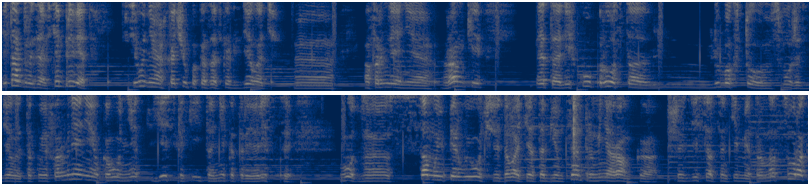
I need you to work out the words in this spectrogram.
Итак, друзья, всем привет! Сегодня хочу показать, как сделать э, оформление рамки. Это легко, просто. Любо кто сможет сделать такое оформление, у кого нет, есть какие-то некоторые резцы. Вот, э, самую первую очередь давайте отобьем центр. У меня рамка 60 сантиметров на 40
